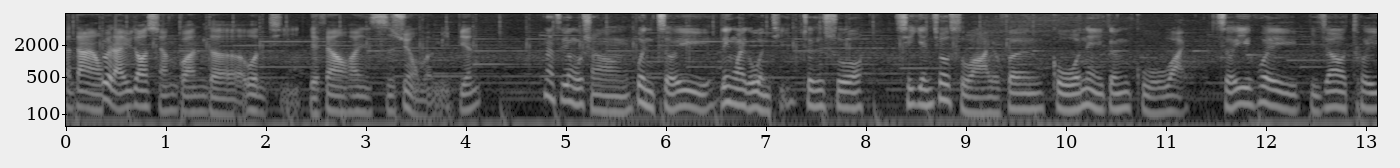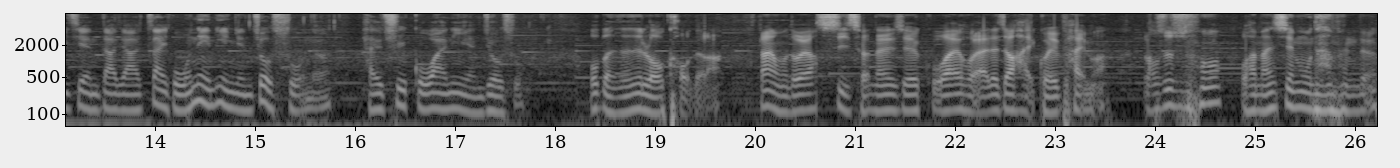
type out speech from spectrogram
那当然，未来遇到相关的问题，也非常欢迎私讯我们米编。那这边我想问泽毅另外一个问题，就是说，其实研究所啊有分国内跟国外，泽毅会比较推荐大家在国内念研究所呢，还是去国外念研究所？我本身是 local 的啦，当然我们都要戏称那些国外回来的叫海归派嘛。老实说，我还蛮羡慕他们的。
